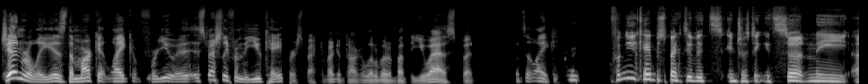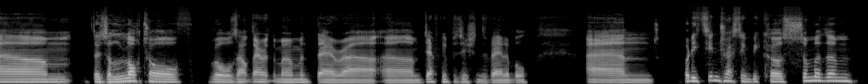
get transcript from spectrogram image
generally is the market like for you especially from the uk perspective? I could talk a little bit about the us but what's it like? Mm, from the uk perspective it's interesting. It's certainly um, there's a lot of roles out there at the moment. There are um, definitely positions available and but it's interesting because some of them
